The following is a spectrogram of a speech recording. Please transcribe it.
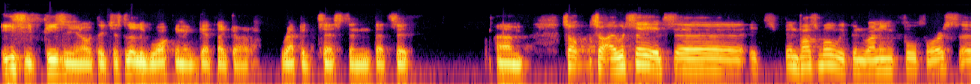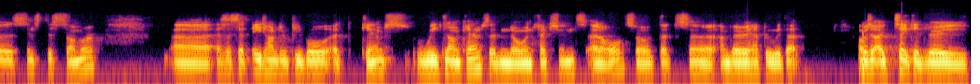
easy peasy, you know, they just literally walk in and get like a rapid test and that's it. Um, so, so I would say it's uh, it's been possible. We've been running full force uh, since this summer. Uh, as I said, 800 people at camps, week-long camps, and no infections at all. So that's uh, I'm very happy with that. Obviously, I take it very.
